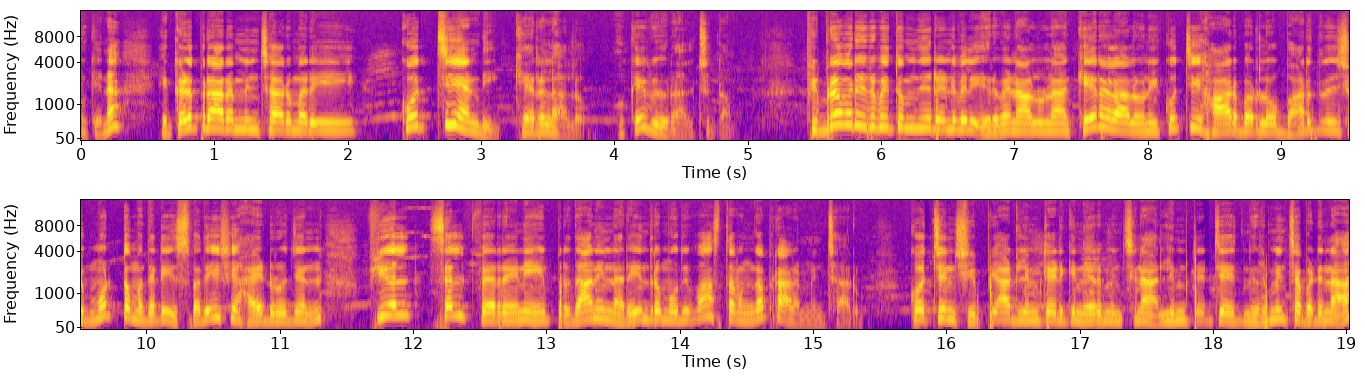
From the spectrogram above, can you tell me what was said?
ఓకేనా? ఎక్కడ ప్రారంభించారు మరి? కొచ్చి అండి కేరళలో. ఓకే వివరాలు చూద్దాం. ఫిబ్రవరి ఇరవై తొమ్మిది రెండు వేల ఇరవై నాలుగున కేరళలోని కొచ్చి హార్బర్లో భారతదేశం మొట్టమొదటి స్వదేశీ హైడ్రోజన్ ఫ్యూయల్ సెల్ ఫెర్రీని ప్రధాని నరేంద్ర మోదీ వాస్తవంగా ప్రారంభించారు. కొచ్చిన్ షిప్ యార్డ్ లిమిటెడ్కి నిర్మించిన లిమిటెడ్ చే నిర్మించబడిన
